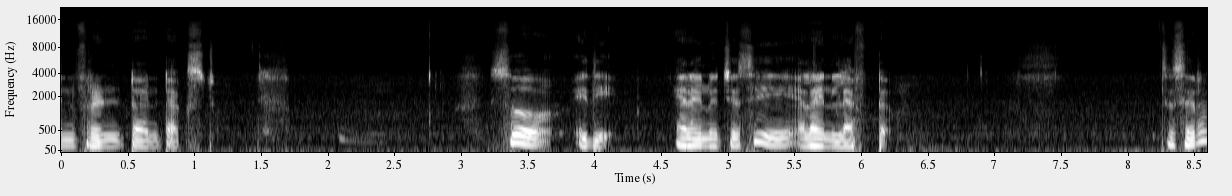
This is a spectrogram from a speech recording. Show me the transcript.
in front and text so ఇది ఎలైన్ వచ్చేసి ఎలైన్ లెఫ్ట్ చూసారా?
